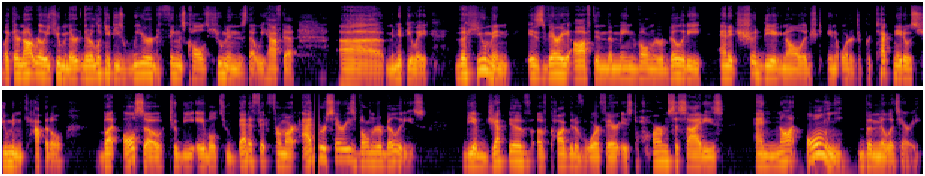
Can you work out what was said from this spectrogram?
like they're not really human they're they're looking at these weird things called humans that we have to uh manipulate the human is very often the main vulnerability and it should be acknowledged in order to protect NATO's human capital but also to be able to benefit from our adversaries vulnerabilities the objective of cognitive warfare is to harm societies and not only the military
